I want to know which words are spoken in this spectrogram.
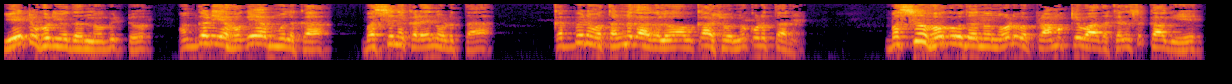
ಏಟು ಹೊಡೆಯುವುದನ್ನು ಬಿಟ್ಟು ಅಂಗಡಿಯ ಹೊಗೆಯ ಮೂಲಕ ಬಸ್ಸಿನ ಕಡೆ ನೋಡುತ್ತಾ ಕಬ್ಬಿಣವು ತಣ್ಣಗಾಗಲು ಅವಕಾಶವನ್ನು ಕೊಡುತ್ತಾನೆ. ಬಸ್ಸು ಹೋಗುವುದನ್ನು ನೋಡುವ ಪ್ರಾಮುಖ್ಯವಾದ ಕೆಲಸಕ್ಕಾಗಿಯೇ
